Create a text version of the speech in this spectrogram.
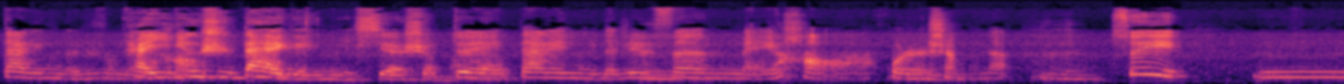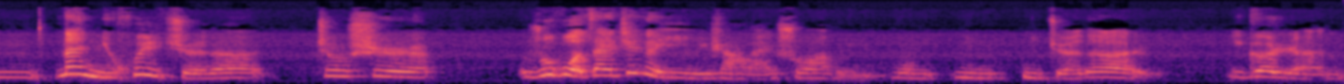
带给你的这种美好。它一定是带给你些什么。对，带给你的这嗯份美好啊，或者什么的。嗯所以，嗯，那你会觉得，就是如果在这个意义上来说，我你你觉得一个人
